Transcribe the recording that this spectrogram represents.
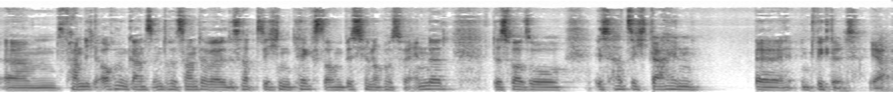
Ähm, fand ich auch ein ganz interessanter, weil das hat sich im Text auch ein bisschen noch was verändert. Das war so, es hat sich dahin äh, entwickelt, ja.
